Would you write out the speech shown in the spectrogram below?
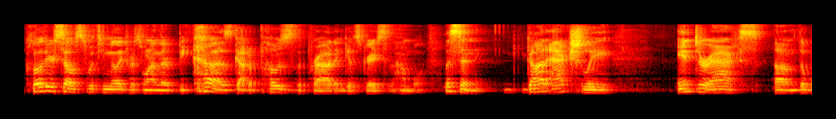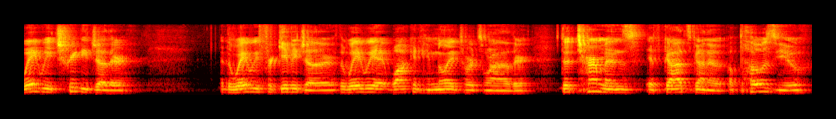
Clothe yourselves with humility towards one another because God opposes the proud and gives grace to the humble. Listen, God actually interacts um, the way we treat each other, the way we forgive each other, the way we walk in humility towards one another determines if God's going to oppose you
